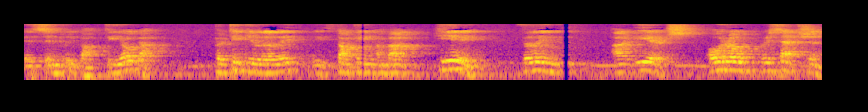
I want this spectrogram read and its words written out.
is simply bhakti yoga. Particularly, he's talking about hearing, filling our ears, oral reception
